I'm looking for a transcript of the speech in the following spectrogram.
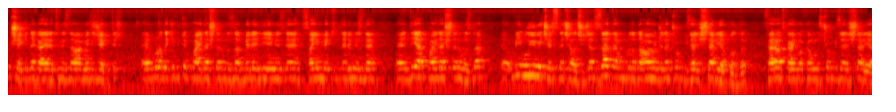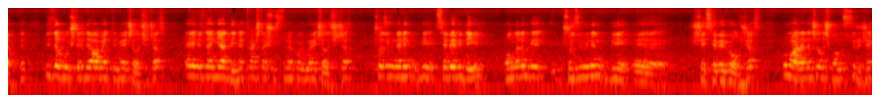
bu şekilde gayretimiz devam edecektir. Ee, buradaki bütün paydaşlarımızla, belediyemizle, sayın vekillerimizle, e, diğer paydaşlarımızla e, bir uyum içerisinde çalışacağız. Zaten burada daha önceden çok güzel işler yapıldı. Ferhat Kaymakamımız çok güzel işler yaptı. Biz de bu işleri devam ettirmeye çalışacağız. Elimizden geldiğince taş taş üstüne koymaya çalışacağız. Çözümlerin bir sebebi değil, onların bir çözümünün bir e, şey sebebi olacağız. Bu manada çalışmamız sürecek.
